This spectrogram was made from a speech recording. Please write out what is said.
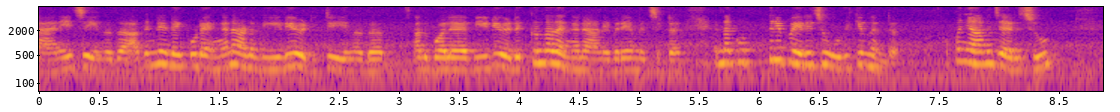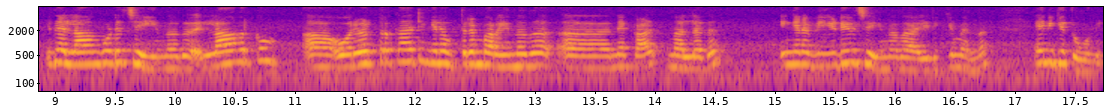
മാനേജ് ചെയ്യുന്നത്? അതിന്റെ ഇടയിൽ കൂടെ എങ്ങനെയാണ് വീഡിയോ എഡിറ്റ് ചെയ്യുന്നത്? അതുപോലെ വീഡിയോ എടുക്കുന്നത് എങ്ങനെയാണ് ഇവരെയും വെച്ചിട്ട്? എന്നൊക്കെ ഒത്തിരി പേര് ചോദിക്കുന്നുണ്ട്. അപ്പം ഞാൻ വിചാരിച്ചു ഇതെല്ലാം കൂടെ ചെയ്യുന്നത് എല്ലാവർക്കും ഓരോരുത്തർക്കായിട്ട് ഇങ്ങനെ ഉത്തരം പറയുന്നത് പറയുന്നതിനേക്കാൾ നല്ലത് ഇങ്ങനെ വീഡിയോ ചെയ്യുന്നതായിരിക്കുമെന്ന് എനിക്ക് തോന്നി.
